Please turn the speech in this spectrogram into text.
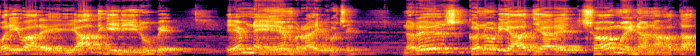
પરિવારે યાદગીરી રૂપે એમને એમ રાખ્યું છે. નરેશ કનોડિયા જ્યારે છ મહિનાના હતા,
